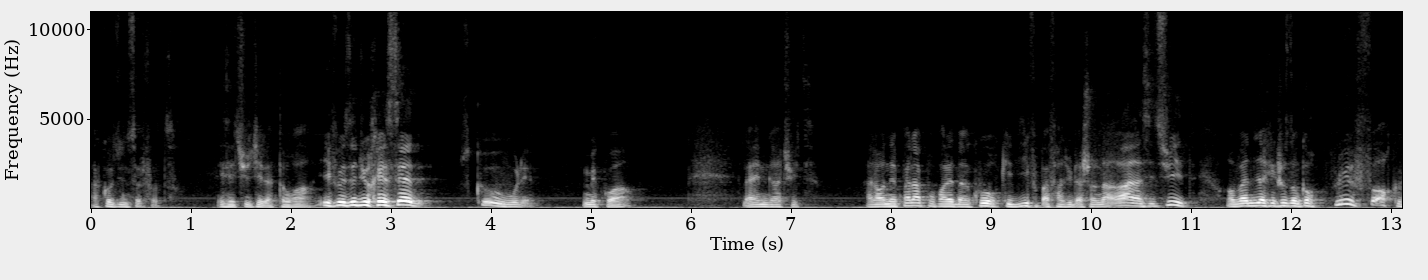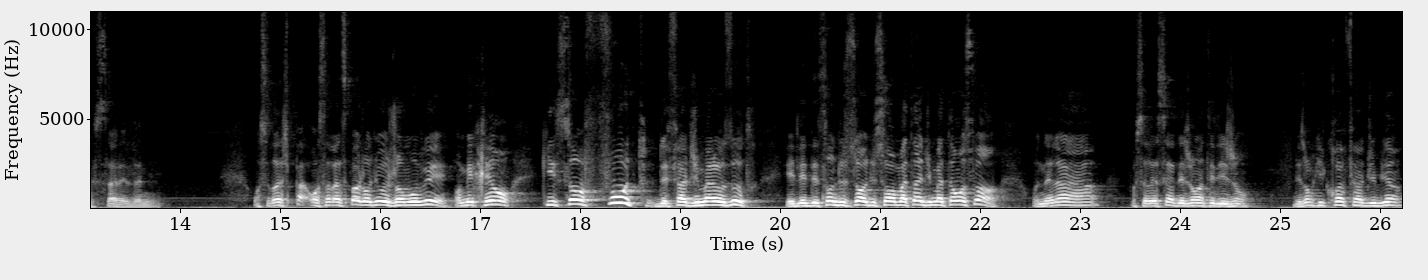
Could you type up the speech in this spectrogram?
à cause d'une seule faute. Ils étudiaient la Torah. Ils faisaient du chesed, ce que vous voulez. Mais quoi? La haine gratuite. Alors on n'est pas là pour parler d'un cours qui dit il ne faut pas faire du lachonara, et ainsi de suite. On va dire quelque chose d'encore plus fort que ça, les amis. On ne s'adresse pas, pas aujourd'hui aux gens mauvais, aux mécréants, qui s'en foutent de faire du mal aux autres et de les descendre du soir au matin et du matin au soir. On est là hein, pour s'adresser à des gens intelligents, des gens qui croient faire du bien,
